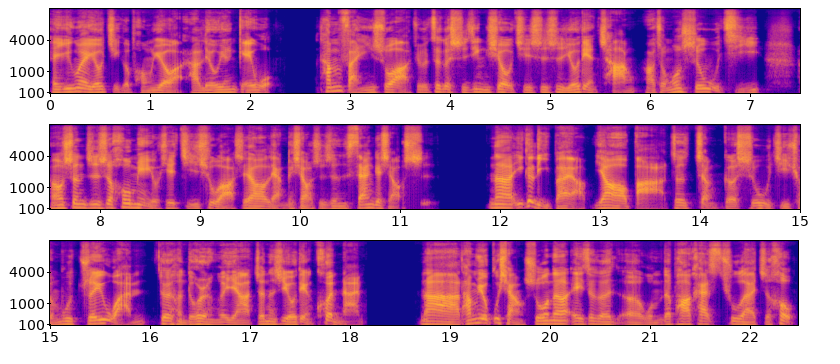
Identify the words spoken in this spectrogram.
因为有几个朋友啊，他留言给我，他们反映说啊，就是这个实境秀其实是有点长啊，总共十五集，然后甚至是后面有些集数啊是要两个小时甚至三个小时。那一个礼拜啊，要把这整个十五集全部追完，对很多人而言啊，真的是有点困难。那他们又不想说呢，哎，这个呃，我们的 podcast 出来之后，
